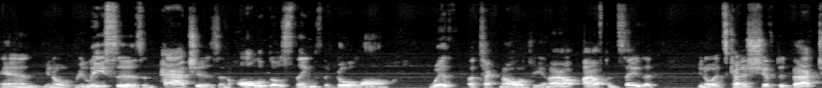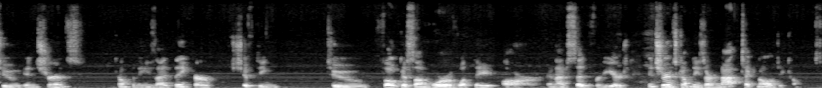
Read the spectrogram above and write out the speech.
and you know releases and patches and all of those things that go along with a technology. And i, I often say that you know it's kind of shifted back to insurance companies i think are shifting to focus on more of what they are. And i've said for years insurance companies are not technology companies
